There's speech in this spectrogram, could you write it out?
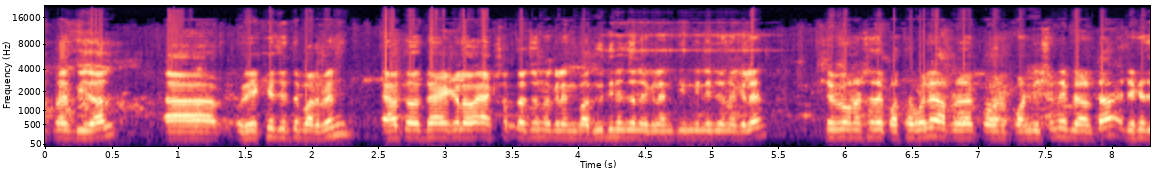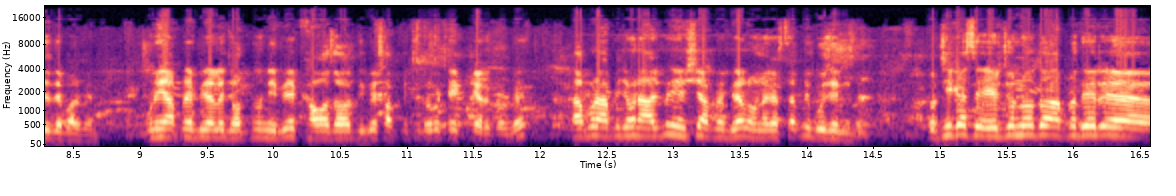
আপনার বিড়াল রেখে যেতে পারবেন। হয়তো দেখা গেল এক সপ্তাহের জন্য গেলেন বা দুই দিনের জন্য গেলেন তিন দিনের জন্য গেলেন। সেভাবে ওনার সাথে কথা বলে আপনারা কন্ডিশনে বিড়ালটা রেখে যেতে পারবেন। উনি আপনার বিড়ালের যত্ন নিবে খাওয়া দাওয়া দিবে সবকিছু করবে টেক কেয়ার করবে। তারপর আপনি যখন আসবেন এসে আপনার বিড়াল ওনার কাছে আপনি বুঝে নেবেন। তো ঠিক আছে এর জন্য তো আপনাদের আহ,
